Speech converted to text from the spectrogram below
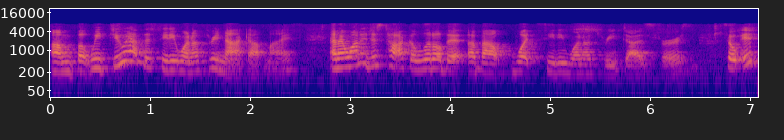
Um, but we do have the CD103 knockout mice. And I want to just talk a little bit about what CD103 does first. So its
